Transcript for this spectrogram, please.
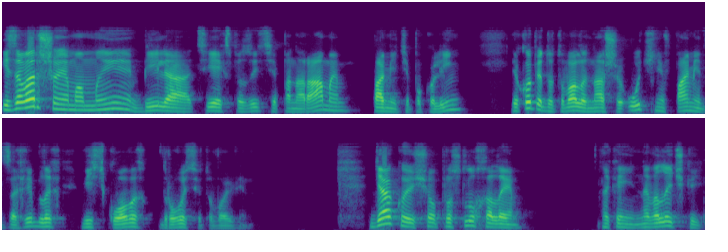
І завершуємо ми біля цієї експозиції панорами пам'яті поколінь, яку підготували наші учні в пам'ять загиблих військових Другої світової війни. Дякую, що прослухали такий невеличкий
